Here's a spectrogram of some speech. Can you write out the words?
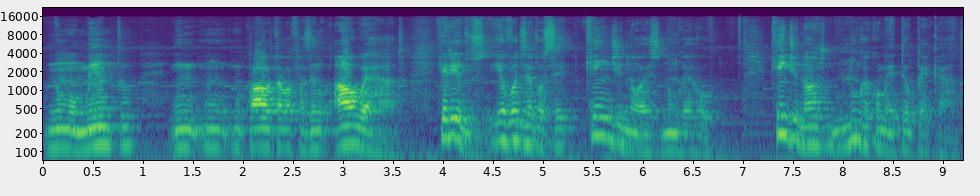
num momento em, em, no qual estava fazendo algo errado. Queridos, eu vou dizer a você: quem de nós nunca errou? Quem de nós nunca cometeu pecado?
